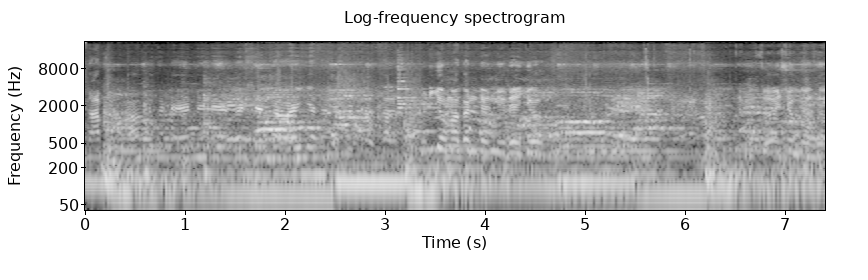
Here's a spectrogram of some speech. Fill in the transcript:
તો આપણે ભાવનગરના એમએલએ આવી ગયા વિડીયોમાં ગયો જોઈ શકો છો.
